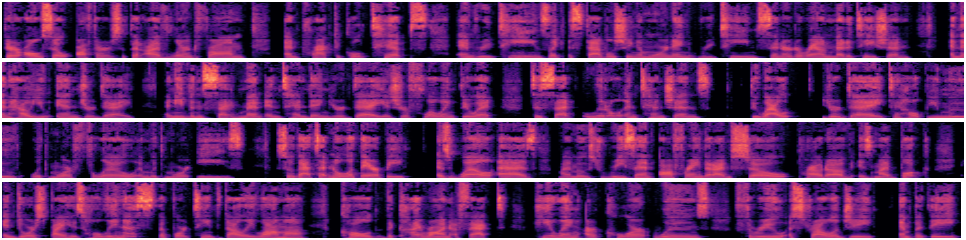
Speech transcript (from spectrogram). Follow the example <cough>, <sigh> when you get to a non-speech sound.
There are also authors that i've learned from and practical tips and routines like establishing a morning routine centered around meditation and then how you end your day and even segment intending your day as you're flowing through it to set little intentions throughout your day to help you move with more flow and with more ease. So that's at NOLA Therapy, as well as my most recent offering that I'm so proud of is my book endorsed by His Holiness, the 14th Dalai Lama, called The Chiron Effect Healing Our Core Wounds Through Astrology, Empathy,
